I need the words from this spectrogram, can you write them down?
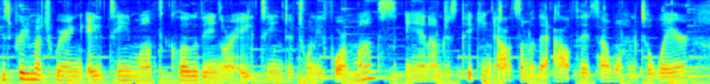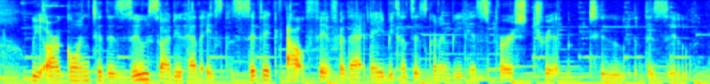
he's pretty much wearing 18 month clothing or 18 to 24 months and I'm just picking out some of the outfits I want him to wear. We are going to the zoo so I do have a specific outfit for that day because it's going to be his first trip to the zoo.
